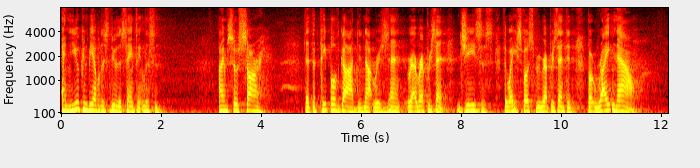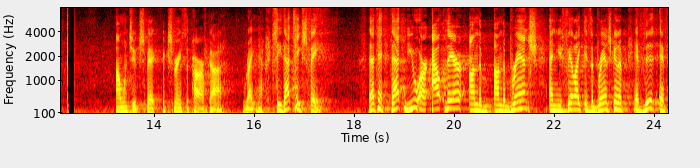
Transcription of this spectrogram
And you can be able to do the same thing. Listen, I'm so sorry that the people of God did not resent, represent Jesus the way he's supposed to be represented. But right now, I want you to expect, experience the power of God right now. See, that takes faith. That, that you are out there on the, on the branch and you feel like is the branch going to, if, this, if,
